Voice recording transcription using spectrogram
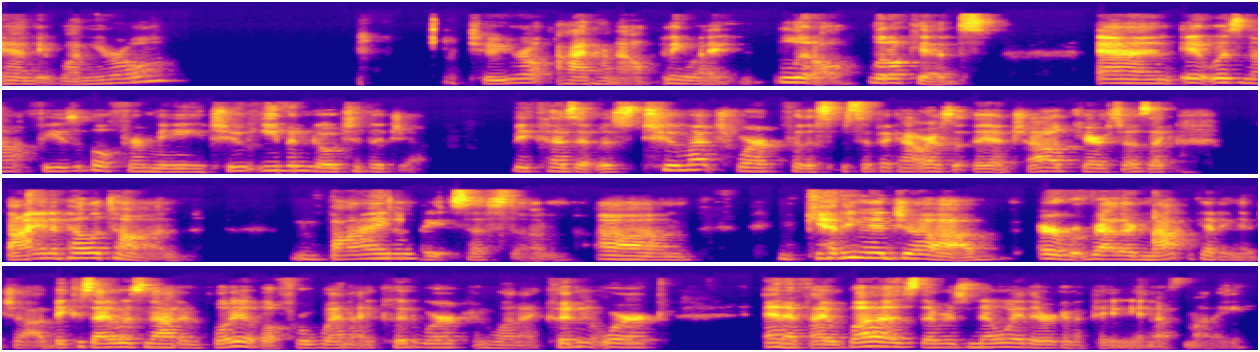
and a one year old, a two year old, I don't know. Anyway, little, little kids. And it was not feasible for me to even go to the gym because it was too much work for the specific hours that they had childcare. So I was like, buying a Peloton, buying a weight system, um, getting a job, or rather not getting a job because I was not employable for when I could work and when I couldn't work. And if I was, there was no way they were going to pay me enough money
